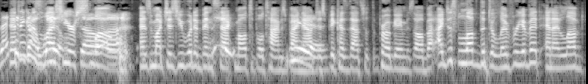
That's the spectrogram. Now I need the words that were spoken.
like, I think it was less you're so, slow uh, as much as you would have been sacked multiple times by now, just because that's what the pro game is all about. I just loved the delivery of it, and I loved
